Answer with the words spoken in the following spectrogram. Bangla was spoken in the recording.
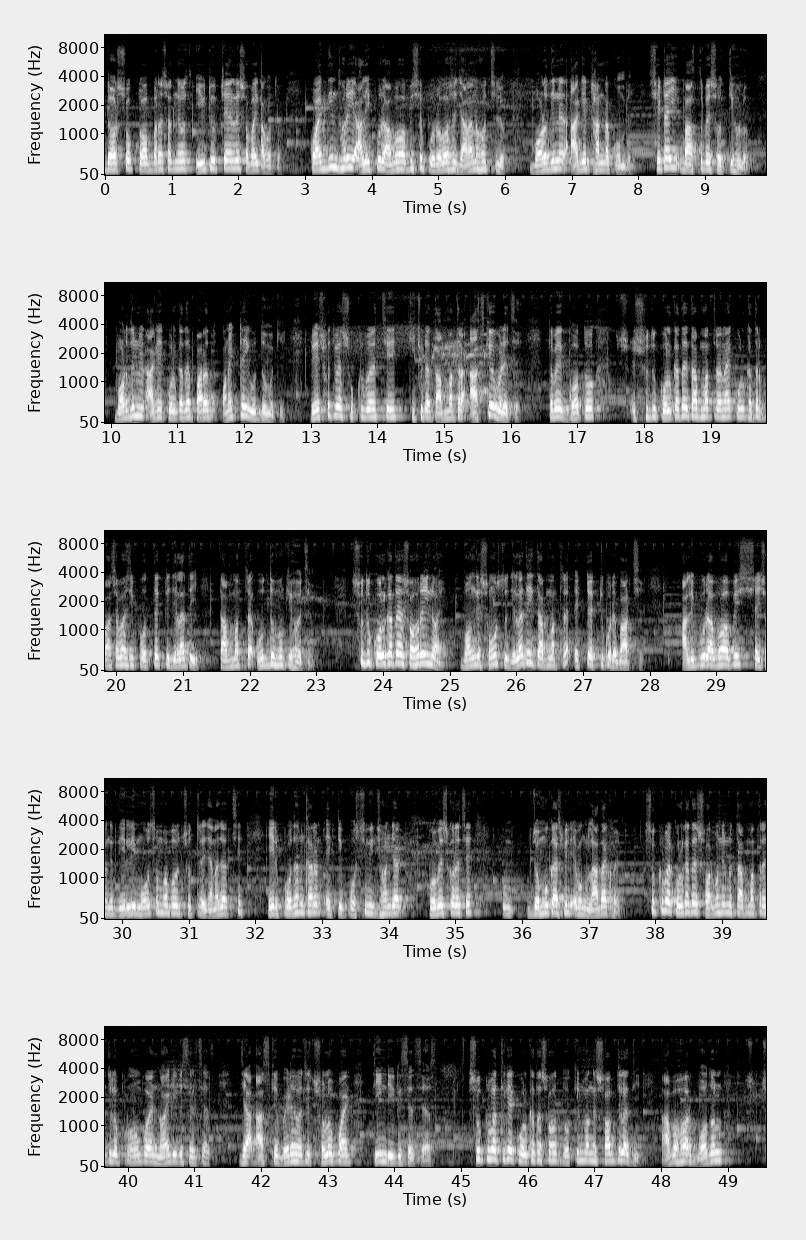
দর্শক টপ বারাসাত নিউজ ইউটিউব চ্যানেলে সবাই স্বাগত। কয়েকদিন ধরেই আলিপুর আবহাওয়া অফিসে পূর্বাভাসে জানানো হচ্ছিল, বড়দিনের আগে ঠান্ডা কমবে। সেটাই বাস্তবে সত্যি হলো। বড়দিনের আগে কলকাতার পারদ অনেকটাই ঊর্ধ্বমুখী বৃহস্পতিবার শুক্রবারের চেয়ে কিছুটা তাপমাত্রা আজকেও বেড়েছে। তবে গত শুধু কলকাতায় তাপমাত্রা নয়, কলকাতার পাশাপাশি প্রত্যেকটি জেলাতেই তাপমাত্রা ঊর্ধ্বমুখী হয়েছে। শুধু কলকাতা শহরেই নয়, বঙ্গের সমস্ত জেলাতেই তাপমাত্রা একটু একটু করে বাড়ছে। আলিপুর আবহাওয়া অফিস, সেই সঙ্গে দিল্লি মৌসুম ভবন সূত্রে জানা যাচ্ছে, এর প্রধান কারণ একটি পশ্চিমী ঝঞ্ঝাট প্রবেশ করেছে জম্মু কাশ্মীর এবং লাদাখ হয়ে। শুক্রবার কলকাতার সর্বনিম্ন তাপমাত্রা ছিল পনেরো পয়েন্ট নয় ডিগ্রি সেলসিয়াস, যা আজকে বেড়ে হয়েছে ষোলো পয়েন্ট তিন ডিগ্রি সেলসিয়াস। শুক্রবার থেকে কলকাতা সহ দক্ষিণবঙ্গের সব জেলাতেই আবহাওয়ার বদল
